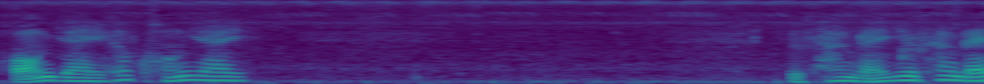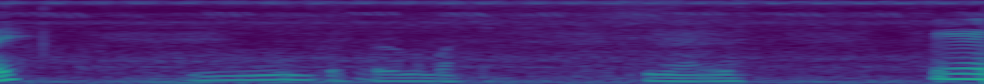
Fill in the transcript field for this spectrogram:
ของใหญ่ครับของใหญ่ อยู่ทางไหนอยู่ทางไหนอืมกระเติมบัดที่ไหนเลยอืม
